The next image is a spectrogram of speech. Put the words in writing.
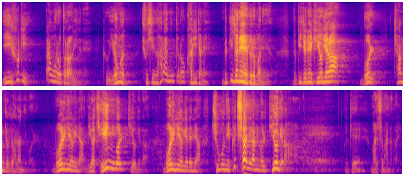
이 흙이 땅으로 돌아가기 전에 그 영은 주신 하나님께로 가기 전에 늦기 전에 그런 말이에요. 늦기 전에 기억해라. 뭘? 창조주 하나님을. 뭘 기억해냐? 네가 죄인 걸 기억해라. 뭘 기억해야 되냐? 죽음이 끝이 아니라는 걸 기억해라. 그렇게 말씀하는 거예요.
